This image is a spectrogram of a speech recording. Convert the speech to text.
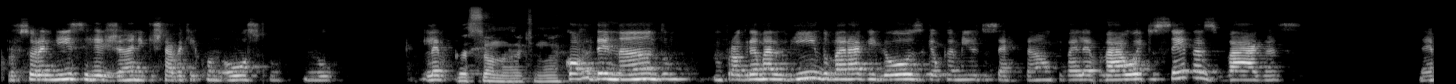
a professora Nice Rejane, que estava aqui conosco no Impressionante, não é? Coordenando um programa lindo, maravilhoso, que é o Caminho do Sertão, que vai levar 800 vagas né,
